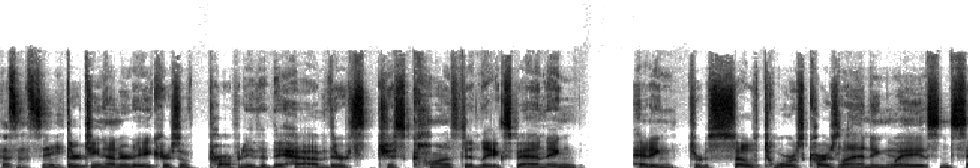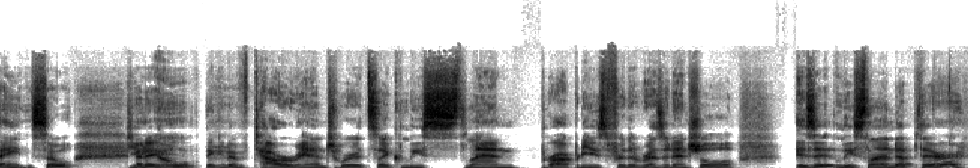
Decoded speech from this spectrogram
That's insane. thirteen hundred acres of property that they have. They're just constantly expanding, heading sort of south towards Carr's Landing way. It's insane. So Do you And I- know, thinking of Tower Ranch, where it's like lease land properties for the residential, is it lease land up there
